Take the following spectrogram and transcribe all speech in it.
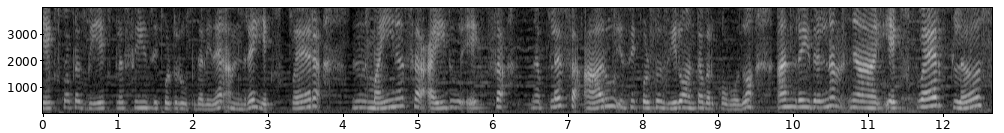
A X square plus B X plus C is equal to ರೂಪದಲ್ಲಿದೆ. ಅಂದರೆ ಎಕ್ಸ್ ಸ್ಕ್ವೇರ್ ಮೈನಸ್ ಐದು ಎಕ್ಸ್ ಪ್ಲಸ್ ಆರು ಇಸ್ ಈಕ್ವಲ್ ಟು ಝೀರೋ ಅಂತ ಬರ್ಕೋಬೋದು. ಅಂದರೆ ಇದರಲ್ಲಿನ X square plus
